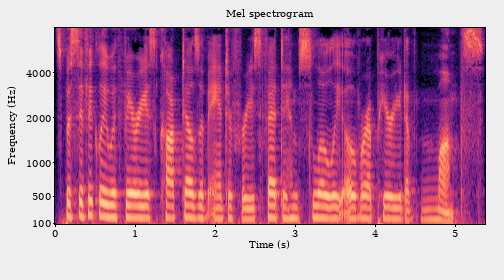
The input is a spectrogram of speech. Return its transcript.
specifically with various cocktails of antifreeze fed to him slowly over a period of months.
